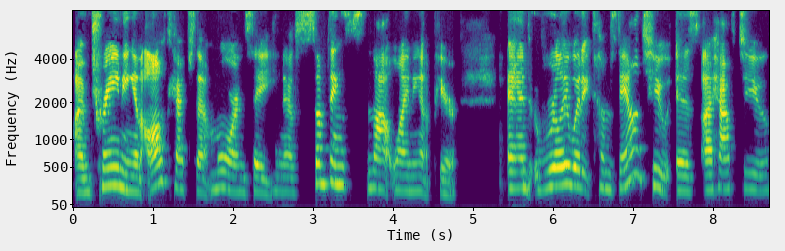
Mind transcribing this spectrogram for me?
I'm training and I'll catch that more and say, you know, something's not lining up here. And really what it comes down to is I have to,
